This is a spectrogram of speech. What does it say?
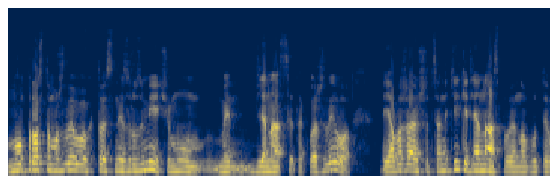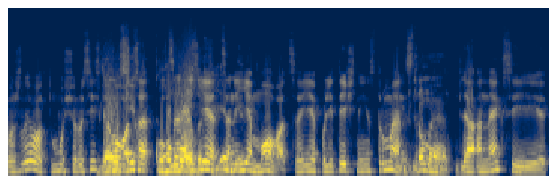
Ну просто можливо хтось не зрозуміє, чому ми, для нас це так важливо. Я вважаю, що це не тільки для нас повинно бути важливо, тому що російська Для мова усіх, це, кого це, не є, є, це не є мова, це є політичний інструмент інструмент. для анексії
